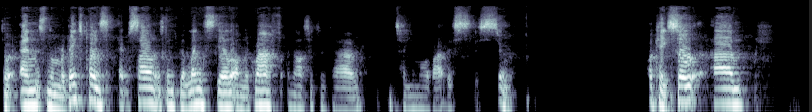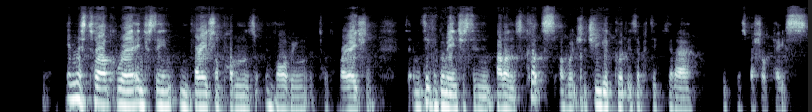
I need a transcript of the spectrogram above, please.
so n is the number of data points, epsilon is going to be a length scale on the graph, and I'll sort of uh, tell you more about this, this soon. Okay, so um, in this talk, we're interested in variational problems involving total variation. So in particular, we're going to be interested in balanced cuts, of which the Cheeger cut is a particular, particular special case.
